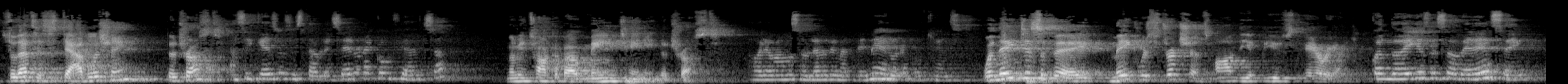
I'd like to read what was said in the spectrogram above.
So that's establishing the trust. Así que eso es establecer una confianza. Let me talk about maintaining the trust. Ahora vamos a hablar de mantener una confianza. When they disobey, make restrictions on the abused area. Cuando ellos desobedecen,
